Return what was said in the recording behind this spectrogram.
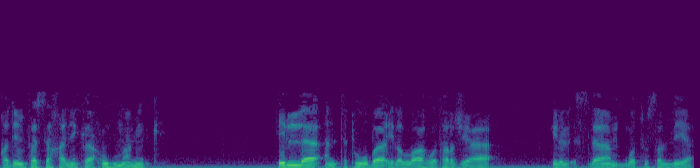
قد انفسخ نكاحهما منك إلا أن تتوبا إلى الله وترجعا إلى الإسلام وتصليا.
